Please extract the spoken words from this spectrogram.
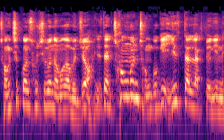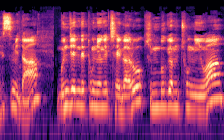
정치권 소식으로 넘어가 보죠. 일단 청문 정국이 일단락되긴 했습니다. 문재인 대통령의 재가로 김부겸 총리와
